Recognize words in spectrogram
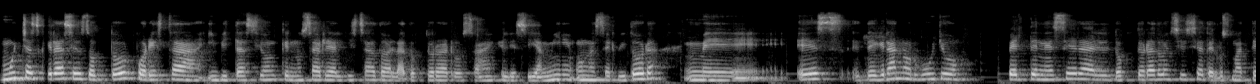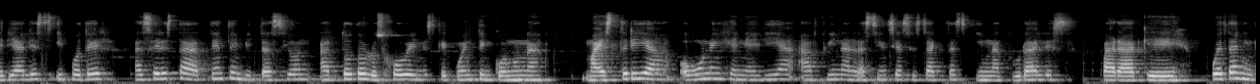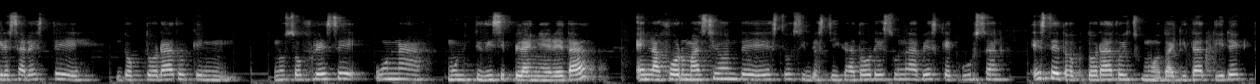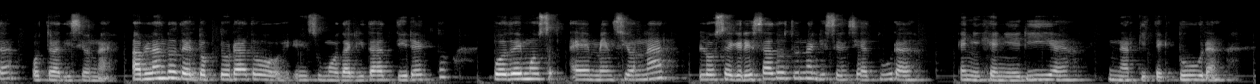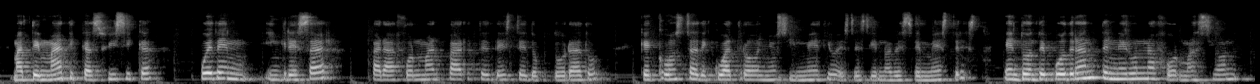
Muchas gracias, doctor, por esta invitación que nos ha realizado a la doctora Rosa Ángeles y a mí, una servidora. Me es de gran orgullo pertenecer al doctorado en ciencia de los materiales y poder hacer esta atenta invitación a todos los jóvenes que cuenten con una maestría o una ingeniería afín a las ciencias exactas y naturales para que puedan ingresar a este doctorado que nos ofrece una multidisciplinariedad en la formación de estos investigadores una vez que cursan este doctorado en su modalidad directa o tradicional. Hablando del doctorado en su modalidad directo, podemos eh, mencionar los egresados de una licenciatura en ingeniería, en arquitectura, matemáticas, física, pueden ingresar para formar parte de este doctorado que consta de cuatro años y medio, es decir, nueve semestres, en donde podrán tener una formación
